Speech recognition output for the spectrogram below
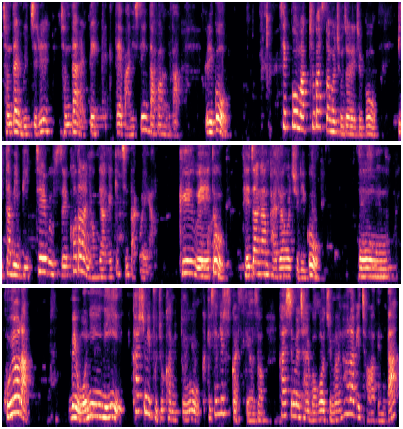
전달 물질을 전달할 때 그때 많이 쓰인다고 합니다. 그리고 세포막 투과성을 조절해주고 비타민 B12에 커다란 영향을 끼친다고 해요. 그 외에도 대장암 발병을 줄이고 어, 고혈압의 원인이 칼슘이 부족하면 또 그렇게 생길 수가 있어요. 그래서 칼슘을 잘 먹어주면 혈압이 저하된다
